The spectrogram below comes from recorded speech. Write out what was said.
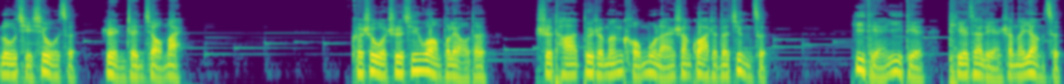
撸起袖子认真叫卖，可是我至今忘不了的，是他对着门口木栏上挂着的镜子，一点一点贴在脸上的样子。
